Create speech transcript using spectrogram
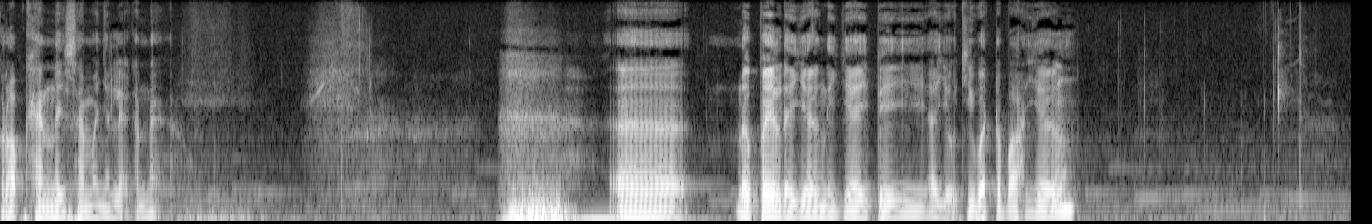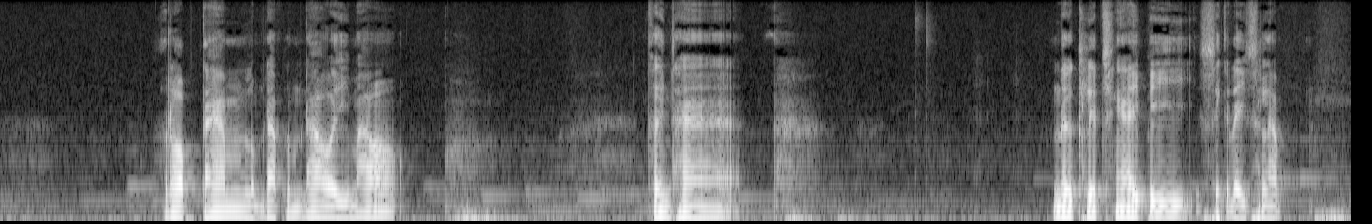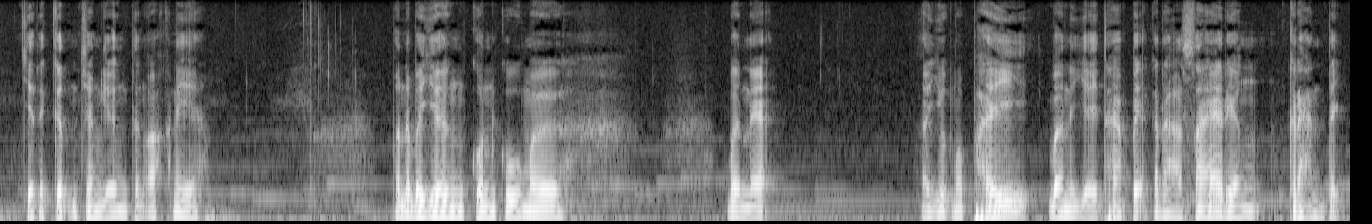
ក្របខ័ណ្ឌនៃសាមញ្ញលក្ខណៈអឺនៅពេលដែលយើងនិយាយពីអាយុជីវិតរបស់យើងរាប់តាមលំដាប់លំដោយមកឃើញថានៅឃ្លាតឆ្ងាយពីសេចក្តីស្លាប់ ជាតែគិតអញ្ចឹងយើងទាំងអស់គ្នា ប៉ុន្តែបើយើងគុណគូមើលបើអ្នកអាយុ20បើនិយាយថាពាក់កដាលខ្សែរៀងក្រាស់បន្តិច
